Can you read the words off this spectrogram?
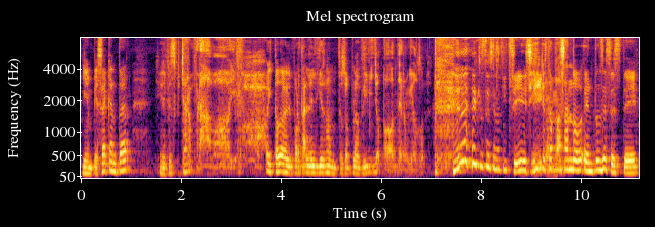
Y empecé a cantar y empecé a escuchar bravo y, y todo el portal del diezmo me empezó a aplaudir y yo todo nervioso. ¿Qué estoy haciendo aquí? Sí, sí, ¿qué está pasando? Entonces, este,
